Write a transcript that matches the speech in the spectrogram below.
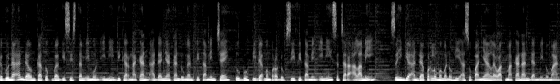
Kegunaan daun katuk bagi sistem imun ini dikarenakan adanya kandungan vitamin C, tubuh tidak memproduksi vitamin ini secara alami, sehingga Anda perlu memenuhi asupannya lewat makanan dan minuman.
